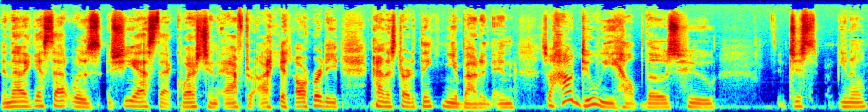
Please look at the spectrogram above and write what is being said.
And that I guess that was she asked that question after I had already kind of started thinking about it. And so, how do we help those who just you know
